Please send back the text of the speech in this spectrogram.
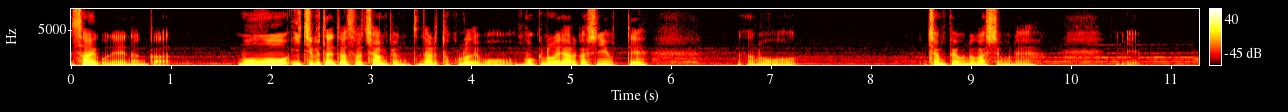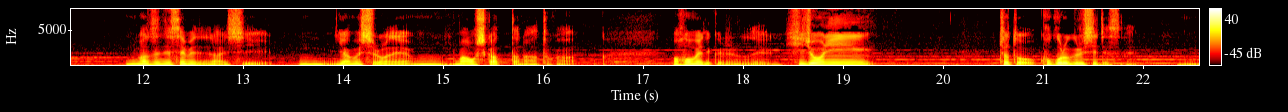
最後ねなんかもう1部隊出せばチャンピオンってなるところでも僕のやらかしによってあのチャンピオンを逃してもねまあ全然攻めてないし、うん、いやむしろね、うん、まあ惜しかったなとか、まあ、褒めてくれるので非常にちょっと心苦しいですね、うん、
